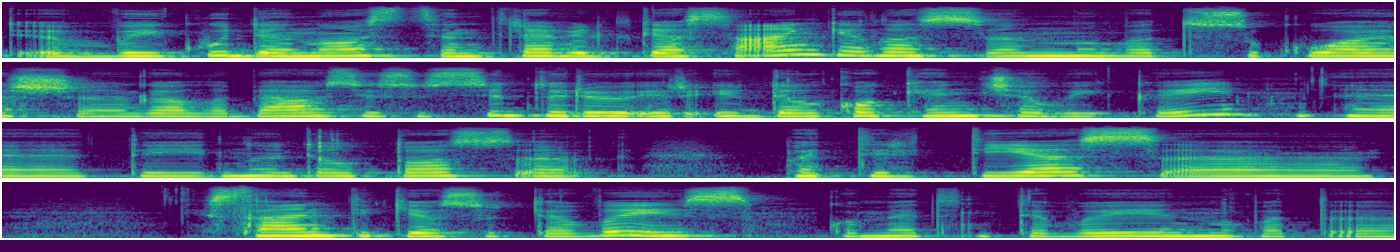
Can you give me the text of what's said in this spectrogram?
Vaikų dienos centre Vilties Angelas, nu, vat, su kuo aš gal labiausiai susiduriu ir, ir dėl ko kenčia vaikai, e, tai nu, dėl tos e, patirties e, santykė su tėvais, kuomet tėvai nu, vat, e,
